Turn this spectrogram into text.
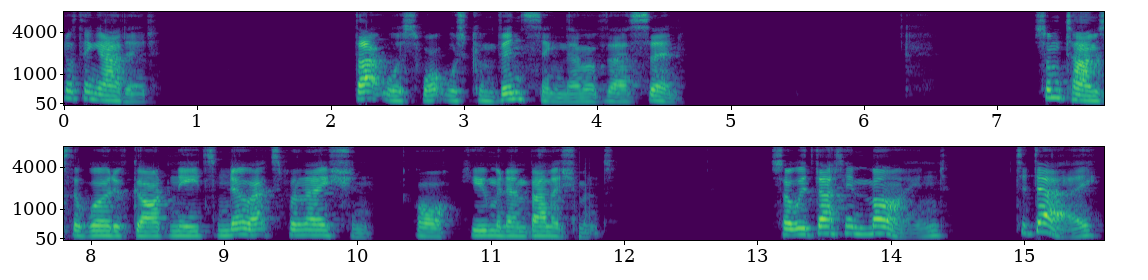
Nothing added. That was what was convincing them of their sin. Sometimes the Word of God needs no explanation or human embellishment. So, with that in mind, today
